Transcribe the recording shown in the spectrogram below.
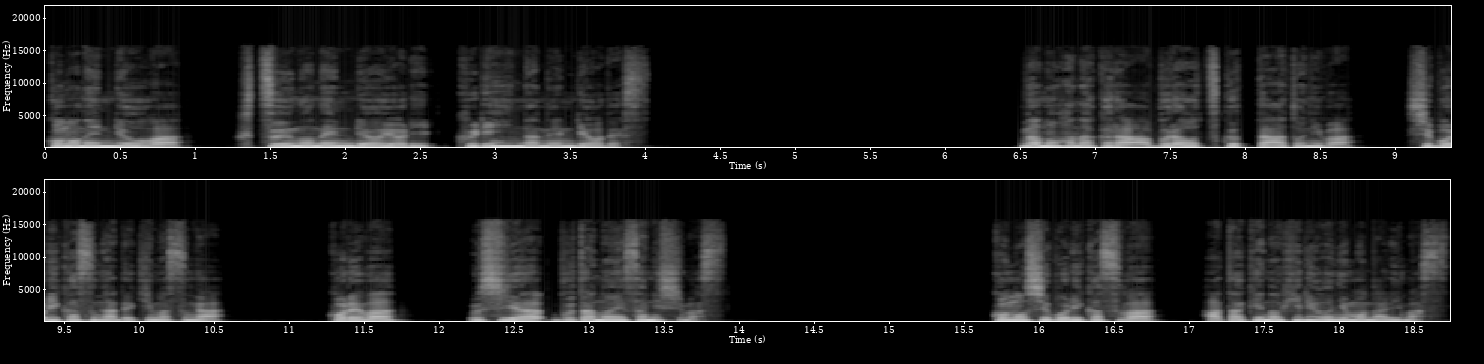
この燃料は普通の燃料よりクリーンな燃料です。菜の花から油を作った後には絞りかすができますが、これは牛や豚の餌にします。この絞りかすは畑の肥料にもなります。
